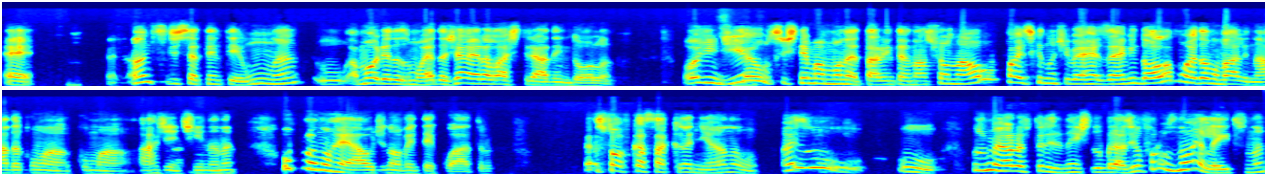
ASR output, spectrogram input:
É, antes de 71, né, a maioria das moedas já era lastreada em dólar. Hoje em dia, o sistema monetário internacional, o país que não tiver reserva em dólar, a moeda não vale nada como a, como a Argentina, né? O plano real de 94, o pessoal fica sacaneando, mas o, o, os maiores presidentes do Brasil foram os não eleitos, né?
